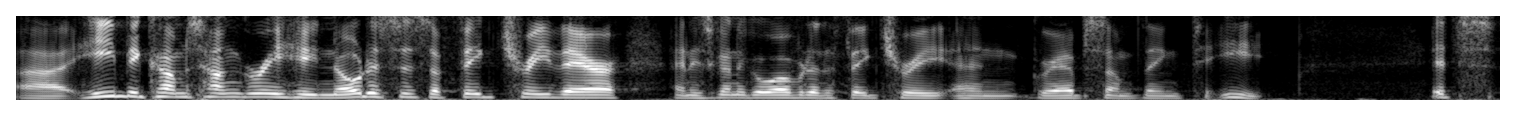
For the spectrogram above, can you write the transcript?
uh, he becomes hungry. He notices a fig tree there, and he's going to go over to the fig tree and grab something to eat. It's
